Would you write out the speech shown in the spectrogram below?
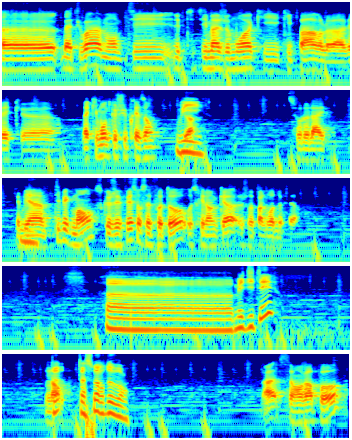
Euh, bah, tu vois, mon petit, les petites images de moi qui, qui parlent avec. euh, bah, qui montrent que je suis présent Oui. vois. sur le live. Eh Oui. bien, typiquement, ce que j'ai fait sur cette photo au Sri Lanka, j'aurais pas le droit de le faire. Euh, méditer? Non. Ta- T'asseoir devant. Ah, c'est en rapport,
